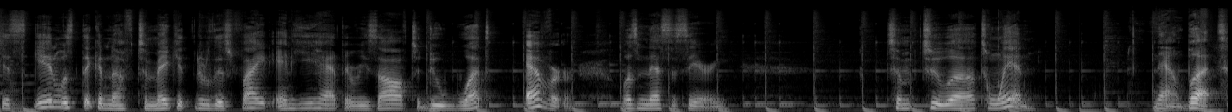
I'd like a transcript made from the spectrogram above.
His skin was thick enough to make it through this fight, and he had the resolve to do whatever was necessary to to uh, to win. Now, but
